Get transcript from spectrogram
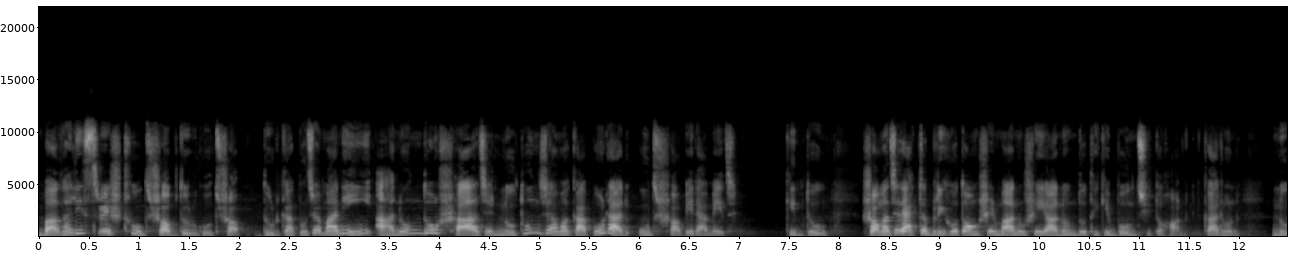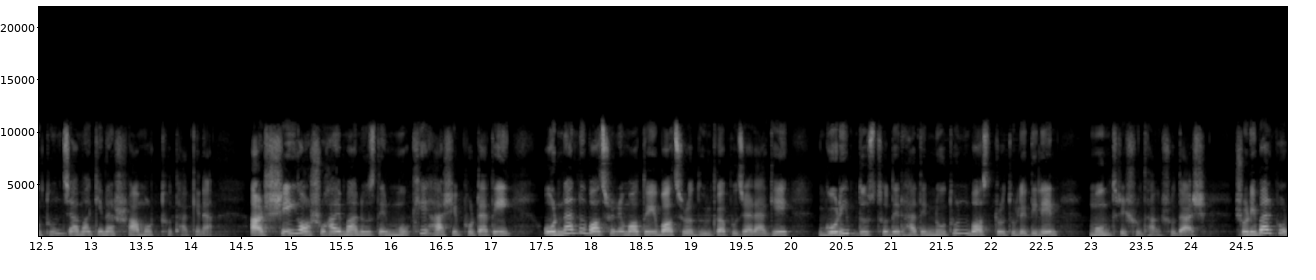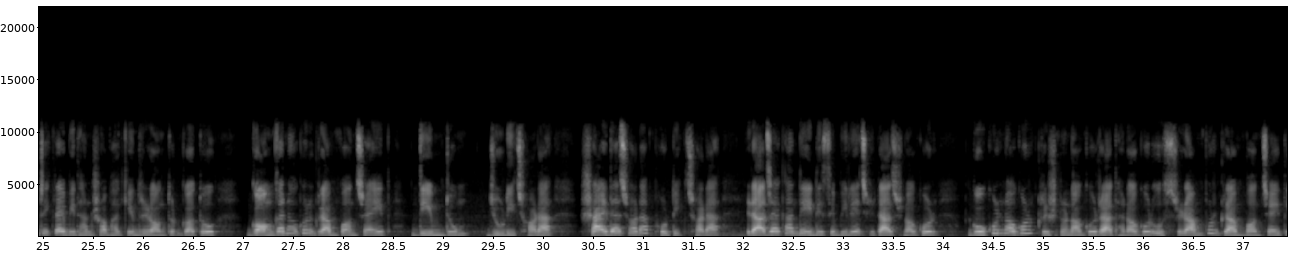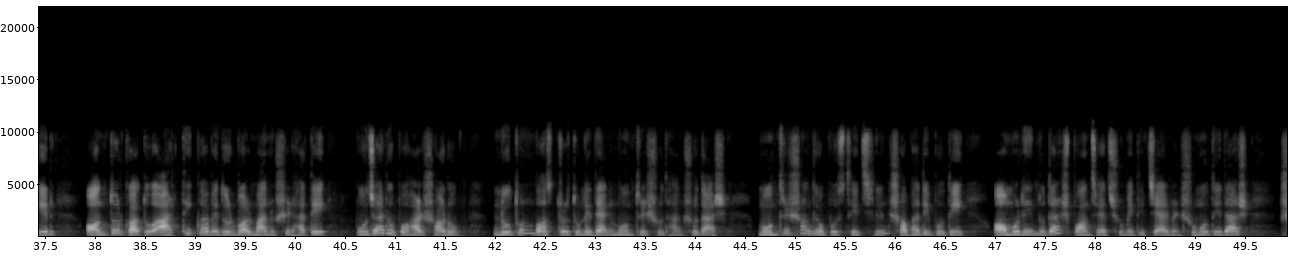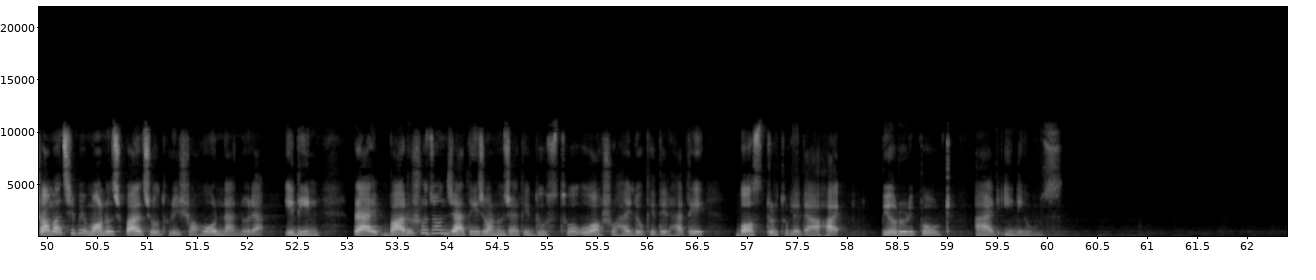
বাঙালি শ্রেষ্ঠ উৎসব দুর্গোৎসব দুর্গাপূজা মানেই আনন্দ, সাজ, নতুন জামা কাপড় আর উৎসবের আমেজ। কিন্তু সমাজের একটা বৃহৎ অংশের মানুষ এই আনন্দ থেকে বঞ্চিত হন, কারণ নতুন জামা কেনার সামর্থ্য থাকে না। আর সেই অসহায় মানুষদের মুখে হাসি ফোটাতেই অন্যান্য বছরের মতো এই বছর দুর্গাপূজার আগে গরিব দুস্থদের হাতে নতুন বস্ত্র তুলে দিলেন মন্ত্রী সুধাংশু দাস। শনিবার ফটিকরায় বিধানসভা কেন্দ্রের অন্তর্গত গঙ্গানগর গ্রাম পঞ্চায়েত, ডিমডুম, জুড়িছড়া, সায়দাছড়া, ফটিকছড়া, রাজাকান্দি এডিসি ভিলেজ, রাজনগর, গোকুলনগর, কৃষ্ণনগর, রাধানগর ও শ্রীরামপুর গ্রাম পঞ্চায়েতের অন্তর্গত আর্থিকভাবে দুর্বল মানুষের হাতে পূজার উপহার স্বরূপ নতুন বস্ত্র তুলে দেন মন্ত্রী সুধাংশু দাস। মন্ত্রীর সঙ্গে উপস্থিত ছিলেন সভাধিপতি অমলেন্দু দাস, পঞ্চায়েত সমিতির চেয়ারম্যান সুমতি দাস, সমাজসেবী মনোজ পাল চৌধুরী সহ অন্যান্যরা। এদিন প্রায় বারোশো জন জাতি, জনজাতি দুস্থ ও অসহায় লোকেদের হাতে বস্ত্র তুলে দেওয়া হয়। Bureau report R E news.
